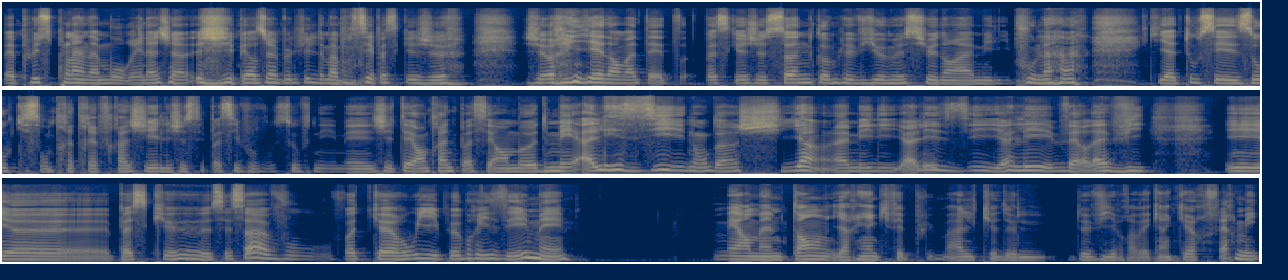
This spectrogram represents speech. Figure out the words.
ben, plus plein d'amour. Et là, j'ai perdu un peu le fil de ma pensée parce que je, je riais dans ma tête, parce que je sonne comme le vieux monsieur dans Amélie Poulain, qui a tous ses os qui sont très, très fragiles. Je ne sais pas si vous vous souvenez, mais j'étais en train de passer en mode, mais allez-y, nom d'un chien, Amélie, allez-y, allez vers la vie. Et euh, parce que c'est ça, vous, votre cœur, oui, il peut briser, mais, mais en même temps, il n'y a rien qui fait plus mal que de, vivre avec un cœur fermé.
